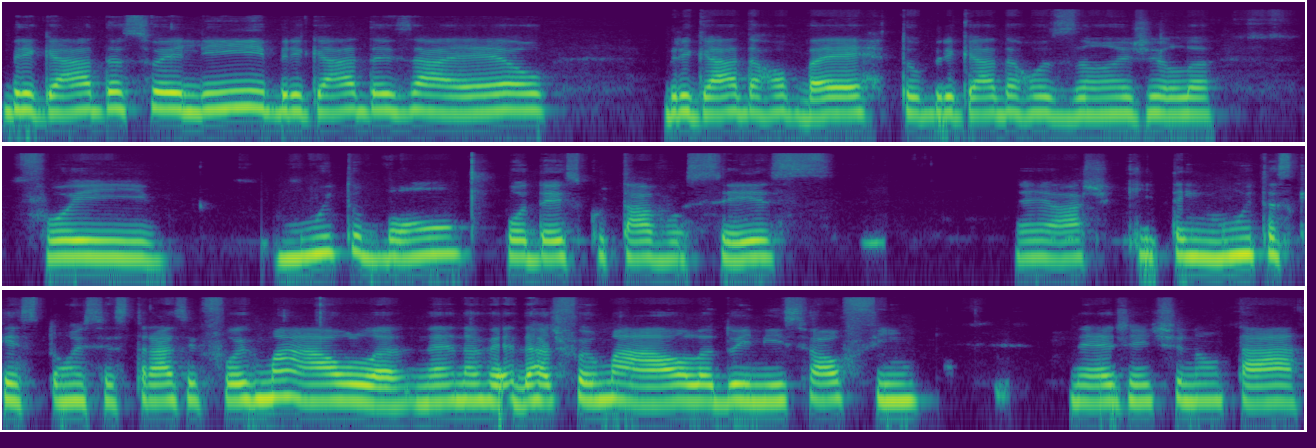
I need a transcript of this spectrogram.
Obrigada, Sueli, obrigada, Isael, obrigada, Roberto, obrigada, Rosângela. Foi muito bom poder escutar vocês. É, acho que tem muitas questões que vocês trazem. Foi uma aula, né? Na verdade, foi uma aula do início ao fim. Né? A gente não está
